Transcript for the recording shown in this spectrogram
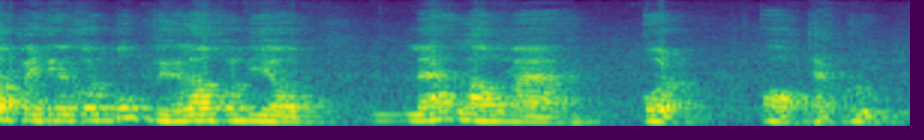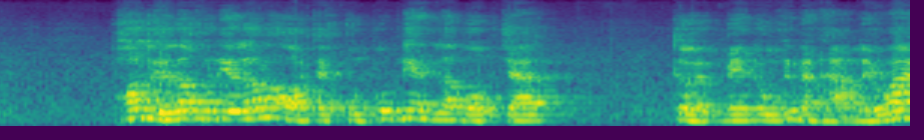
ออกไปทีละคนปุ๊บเหลือเราคนเดียว และเรามากดออกจากกลุ่ม อเหลือเราคนเดียวแล้วเราออกจากกลุ่มปุ๊บเนี่ยระบบจะเกิดเมนูขึ้นมาถามเลยว่า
